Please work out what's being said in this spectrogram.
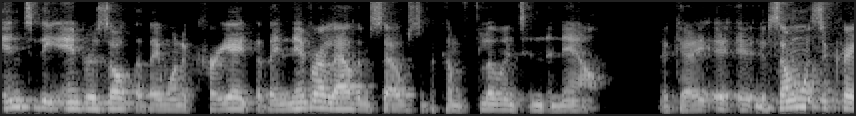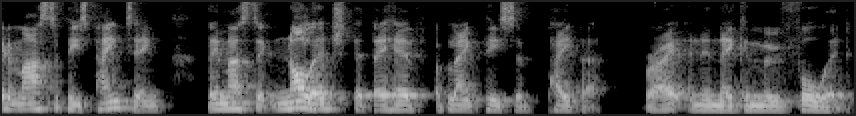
into the end result that they want to create, but they never allow themselves to become fluent in the now. Okay. If someone wants to create a masterpiece painting, they must acknowledge that they have a blank piece of paper, right? And then they can move forward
